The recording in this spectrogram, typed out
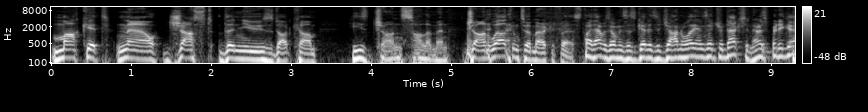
Market Now, justthenews.com. He's John Solomon. John, welcome to America First. Boy, that was almost as good as a John Williams introduction. That was pretty good.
